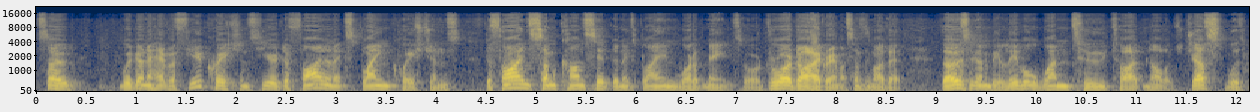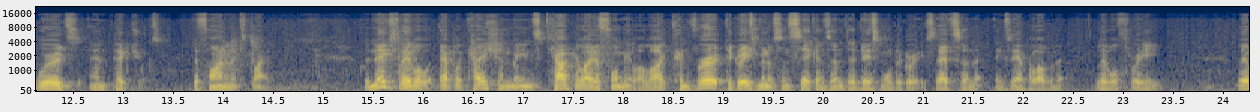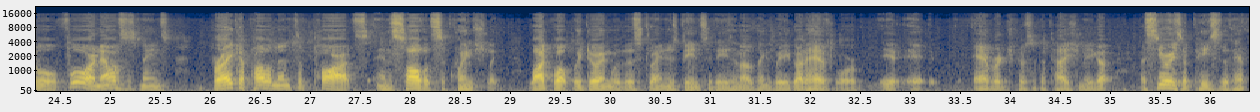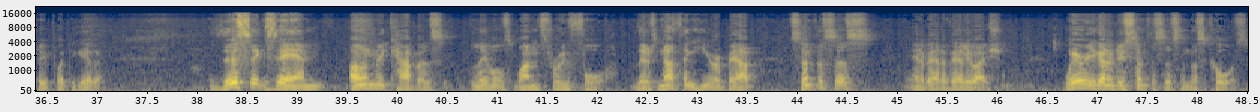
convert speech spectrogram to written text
So we're going to have a few questions here, define and explain questions, define some concept and explain what it means, or draw a diagram or something like that. Those are going to be level 1, 2 type knowledge, just with words and pictures. Define and explain. The next level, application, means calculate a formula, like convert degrees, minutes and seconds into decimal degrees. That's an example of a level 3. Level 4, analysis means break a problem into parts and solve it sequentially like what we're doing with this drainage densities and other things, where you've got to have, or average precipitation, you've got a series of pieces that have to be put together. This exam only covers levels one through four. There's nothing here about synthesis and about evaluation. Where are you going to do synthesis in this course?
